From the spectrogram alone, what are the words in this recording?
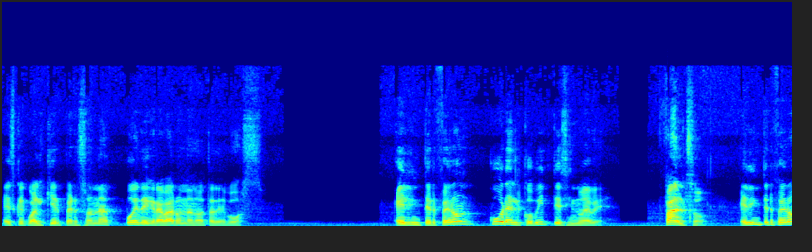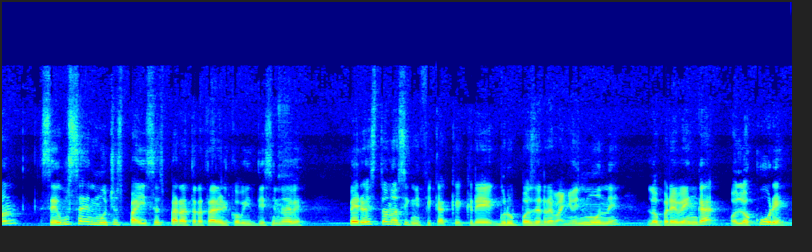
es que cualquier persona puede grabar una nota de voz. El interferón cura el COVID-19. Falso. El interferón se usa en muchos países para tratar el COVID-19, pero esto no significa que cree grupos de rebaño inmune, lo prevenga o lo cure.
